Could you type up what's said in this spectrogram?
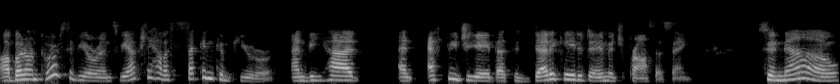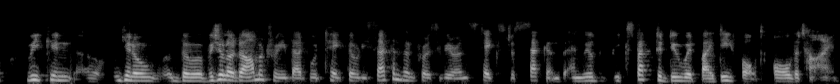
Uh, but on Perseverance, we actually have a second computer and we had an FPGA that's dedicated to image processing. So now we can, uh, you know, the visual odometry that would take 30 seconds in Perseverance takes just seconds, and we'll expect to do it by default all the time.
